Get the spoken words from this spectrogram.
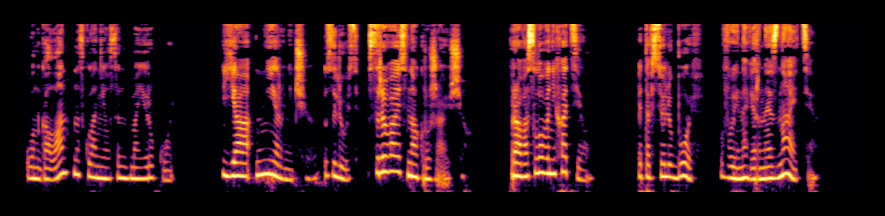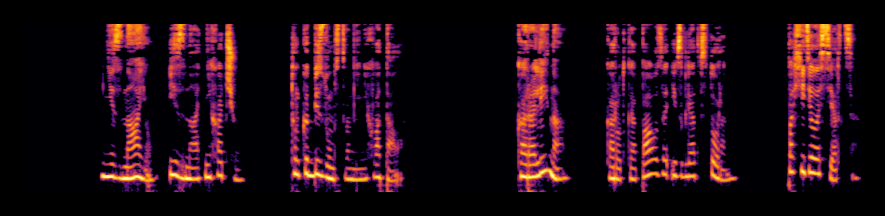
он галантно склонился над моей рукой. Я нервничаю, злюсь, срываюсь на окружающих. Право слова не хотел. Это все любовь, вы, наверное, знаете. Не знаю и знать не хочу. Только безумства мне не хватало. Каролина, короткая пауза и взгляд в сторону, похитила сердце,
